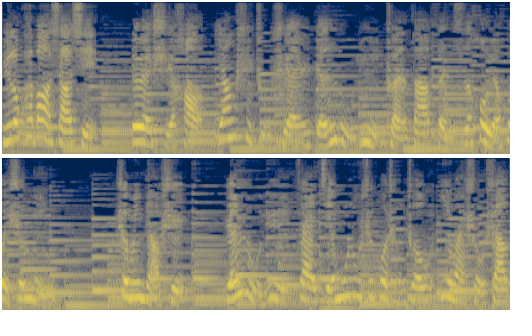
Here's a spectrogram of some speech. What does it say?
娱乐快报消息：六月十号，央视主持人任鲁豫转发粉丝后援会声明。声明表示，任鲁豫在节目录制过程中意外受伤，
